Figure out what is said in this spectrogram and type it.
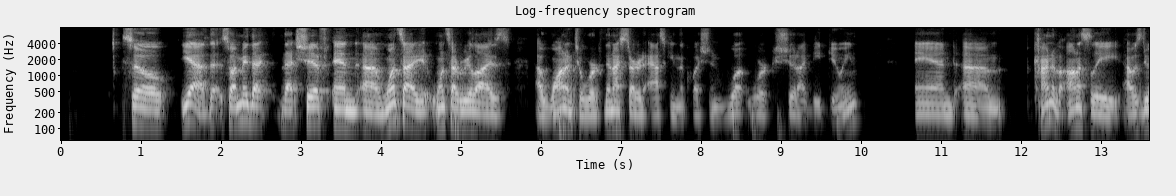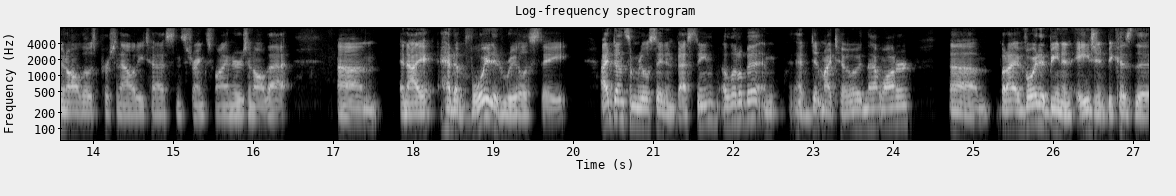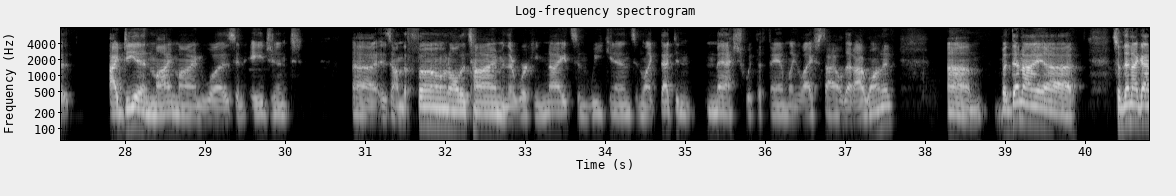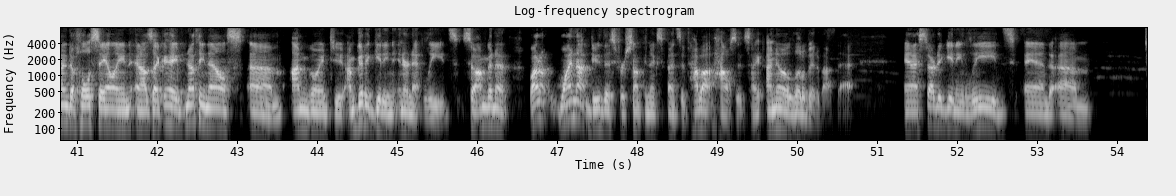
so yeah, th- so I made that that shift, and uh, once I once I realized I wanted to work, then I started asking the question, what work should I be doing? And um, kind of honestly, I was doing all those personality tests and strengths finders and all that. Um, and I had avoided real estate. I'd done some real estate investing a little bit and had dipped my toe in that water. Um, but I avoided being an agent because the idea in my mind was an agent uh, is on the phone all the time and they're working nights and weekends and like that didn't mesh with the family lifestyle that I wanted. Um, but then I, uh, so then I got into wholesaling and I was like, Hey, if nothing else, um, I'm going to, I'm good at getting internet leads. So I'm going to, why don't, why not do this for something expensive? How about houses? I, I know a little bit about that. And I started getting leads and, um,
